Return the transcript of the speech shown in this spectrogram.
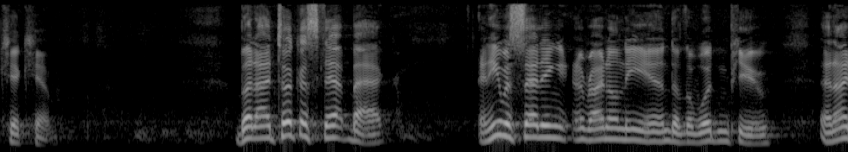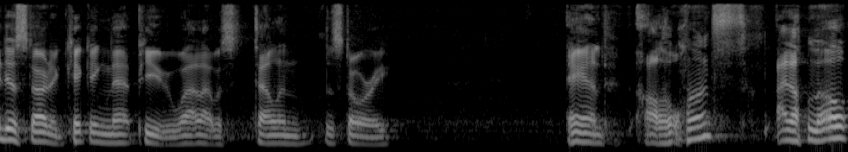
kick him. But I took a step back, and he was sitting right on the end of the wooden pew, and I just started kicking that pew while I was telling the story. And all at once, I don't know,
